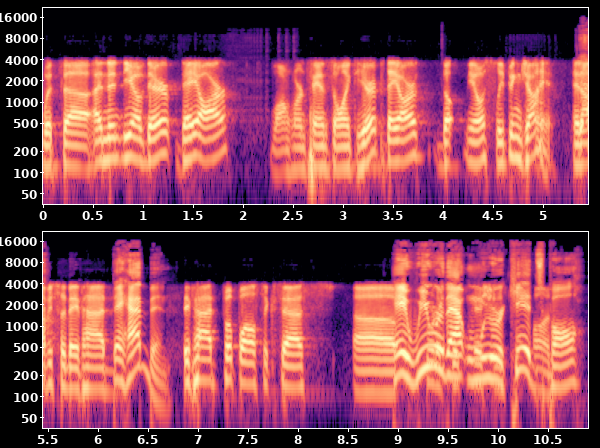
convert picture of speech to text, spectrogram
With uh, and then you know they're they are Longhorn fans don't like to hear it, but they are the you know sleeping giant, and yeah. obviously they've had they have been they've had football success. Uh, hey, we were that when we were kids, fun. Paul.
